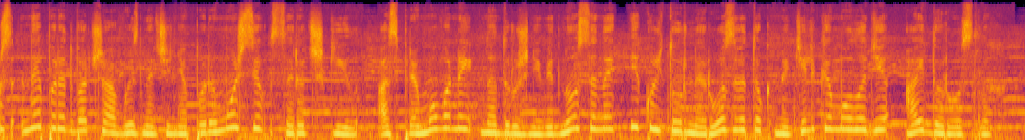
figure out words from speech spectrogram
Конкурс не передбачав визначення переможців серед шкіл, а спрямований на дружні відносини і культурний розвиток не тільки молоді, а й дорослих.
